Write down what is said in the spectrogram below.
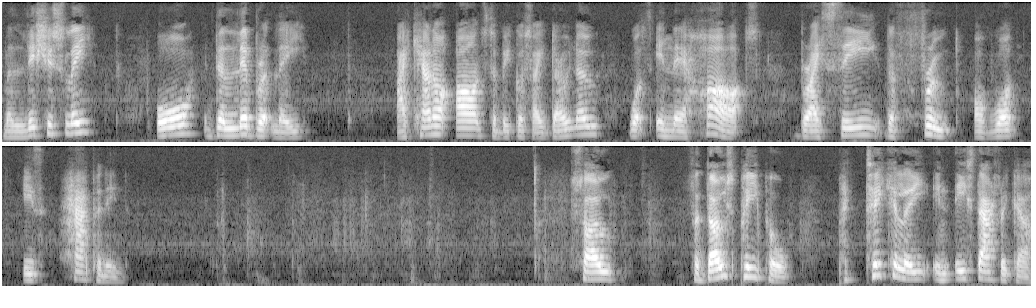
maliciously or deliberately, I cannot answer because I don't know what's in their hearts, but I see the fruit of what is happening. So, for those people, particularly in East Africa,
